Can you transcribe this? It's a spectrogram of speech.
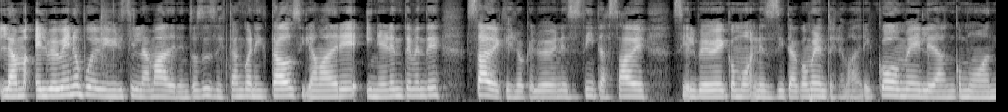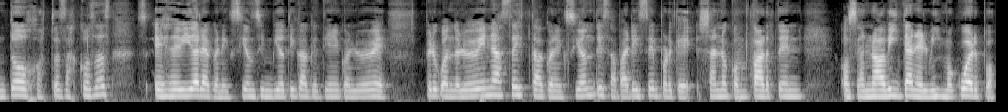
el bebé no puede vivir sin la madre, entonces están conectados y la madre inherentemente sabe qué es lo que el bebé necesita, sabe si el bebé como necesita comer, entonces la madre come, le dan como antojos, todas esas cosas, es debido a la conexión simbiótica que tiene con el bebé. Pero cuando el bebé nace, esta conexión desaparece porque ya no comparten, o sea, no habitan el mismo cuerpo.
